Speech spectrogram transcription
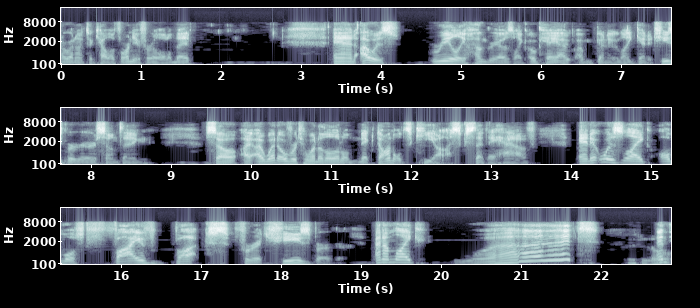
I went out to California for a little bit, and I was really hungry. I was like, okay, I, I'm gonna like get a cheeseburger or something. So I, I went over to one of the little McDonald's kiosks that they have, and it was like almost five bucks for a cheeseburger. And I'm like, what? And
